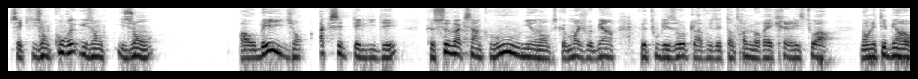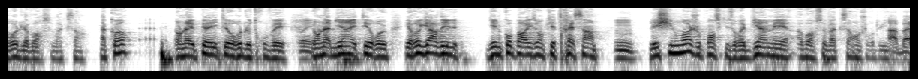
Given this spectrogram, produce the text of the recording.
c'est qu'ils ont, congré- ils ont, ils ont pas obéi, ils ont accepté l'idée que ce vaccin que vous, veniez ou non, parce que moi je veux bien que tous les autres, là, vous êtes en train de me réécrire l'histoire, mais on était bien heureux de l'avoir ce vaccin, d'accord? Et On avait bien été heureux de le trouver, Oui. et on a bien été heureux. Et regardez, il y a une comparaison qui est très simple. Hmm. Les Chinois, je pense qu'ils auraient bien aimé avoir ce vaccin aujourd'hui. Ah bah,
